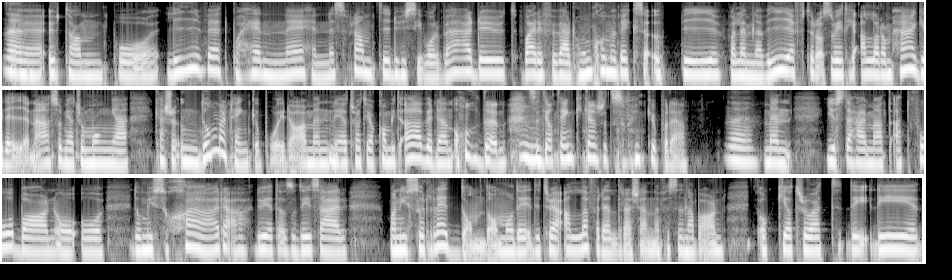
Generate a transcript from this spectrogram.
Nej. Eh, utan på livet, på henne, hennes framtid. Hur ser vår värld ut? Vad är det för värld hon kommer växa upp i? Vad lämnar vi efter oss? Så vet jag, alla de här grejerna som jag tror många, kanske ungdomar tänker på idag. Men jag tror att jag har kommit över den åldern. Så att jag tänker kanske inte så mycket på det. Nej. Men just det här med att, att få barn och, och de är så sköra. Du vet, alltså det är så här, man är ju så rädd om dem och det, det tror jag alla föräldrar känner för sina barn. Och jag tror att det, det är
